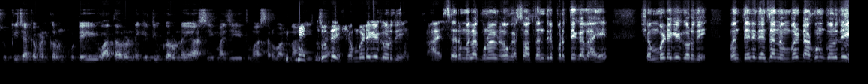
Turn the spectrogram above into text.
चुकीच्या कमेंट करून कुठेही वातावरण निगेटिव्ह करू नये अशी माझी तुम्हा सर्वांना करू दे. शंभर टक्के करू दे. सर मला कुणाला हो का स्वातंत्र्य प्रत्येकाला आहे. शंभर टक्के करू दे. पण त्याने त्यांचा नंबर टाकून करू दे.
